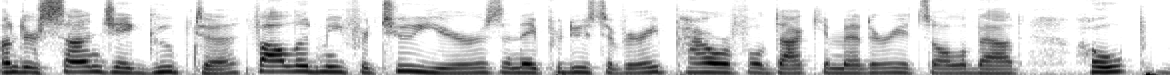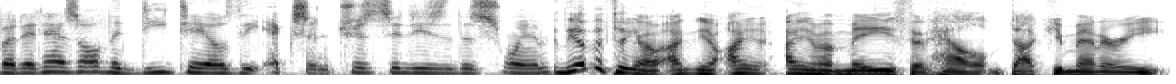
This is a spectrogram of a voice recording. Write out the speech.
under Sanjay Gupta followed me for two years, and they produced a very powerful documentary. It's all about hope, but it has all the details, the eccentricities of the swim. The other thing, I, I- you know, I, I am amazed at how documentary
